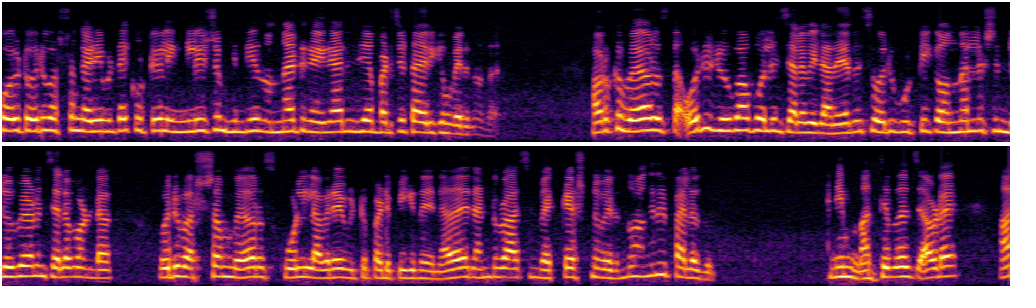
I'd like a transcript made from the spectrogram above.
പോയിട്ട് ഒരു വർഷം കഴിയുമ്പോഴത്തേക്ക് കുട്ടികൾ ഇംഗ്ലീഷും ഹിന്ദിയും നന്നായിട്ട് കൈകാര്യം ചെയ്യാൻ പഠിച്ചിട്ടായിരിക്കും വരുന്നത്. അവർക്ക് വേറെ ഒരു രൂപ പോലും ചിലവില്ല. ഏകദേശം ഒരു കുട്ടിക്ക് ഒന്നര ലക്ഷം രൂപയോളം ചിലവുണ്ട് ഒരു വർഷം വേറെ സ്കൂളിൽ അവരെ വിട്ട് പഠിപ്പിക്കുന്നതിന്. അതായത് രണ്ട് പ്രാവശ്യം വെക്കേഷന് വരുന്നു അങ്ങനെ പലതും. ഇനി മധ്യപ്രദേശ് അവിടെ ആ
